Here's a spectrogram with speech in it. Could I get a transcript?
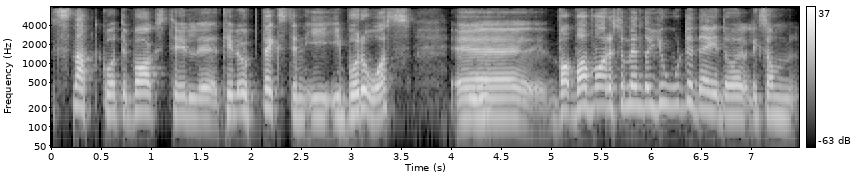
snabbt gå tillbaks till, till uppväxten i, i Borås. Mm. Eh, vad, vad, var det som ändå gjorde dig då liksom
